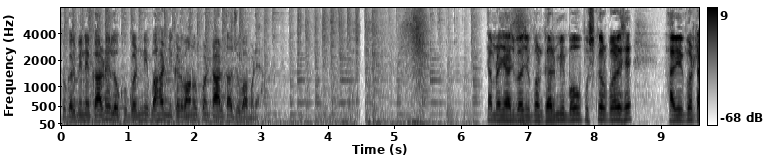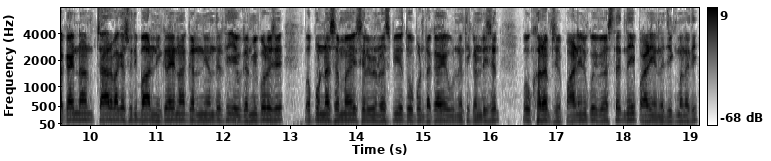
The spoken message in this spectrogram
તો ગરમીને કારણે લોકો ઘરની બહાર નીકળવાનું પણ ટાળતા જોવા મળ્યા. તેમણે આજુબાજુ પણ ગરમી બહુ પુષ્કળ પડે છે. હાઈવે પર ટકાઈના ચાર વાગ્યા સુધી બહાર નીકળાય ના, ઘરની અંદરથી એવી ગરમી પડે છે. બપોરના સમયે શરીરનો રસ પીએ તો પણ ટકાય એવું નથી કન્ડિશન બહુ ખરાબ છે. પાણીની કોઈ વ્યવસ્થા જ નહીં, પાણી નજીકમાં નથી.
